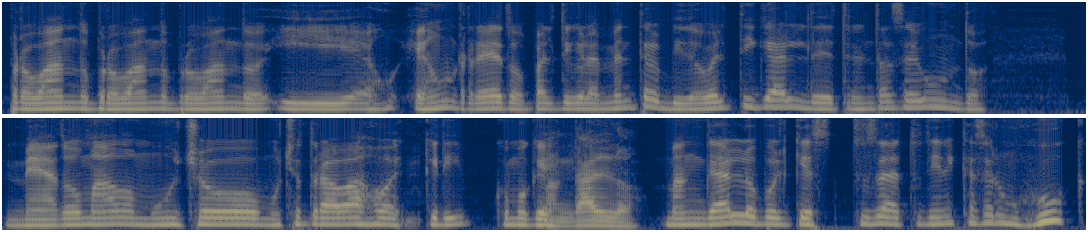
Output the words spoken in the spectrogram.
probando, probando, probando y es, es un reto, particularmente el video vertical de 30 segundos. Me ha tomado mucho mucho trabajo escribir, como que Mangarlo. mangarlo porque tú sabes, tú tienes que hacer un hook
